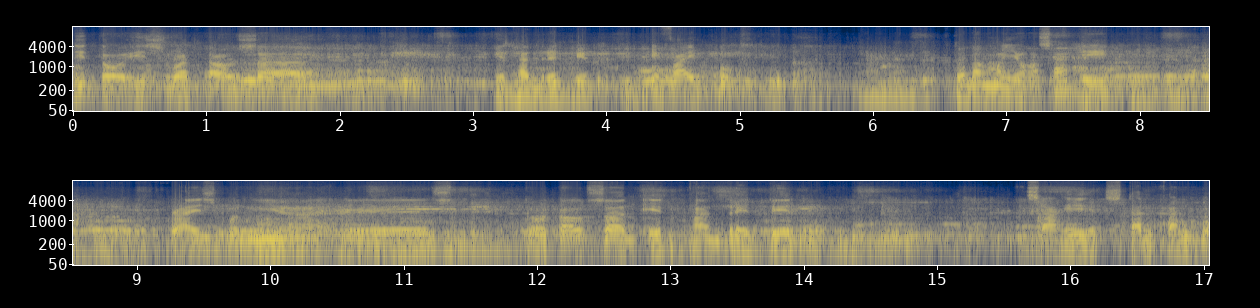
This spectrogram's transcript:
dito is 1,855 po. Ito naman yung asahi. Price po niya is 2,810. Asahi stand fan po.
